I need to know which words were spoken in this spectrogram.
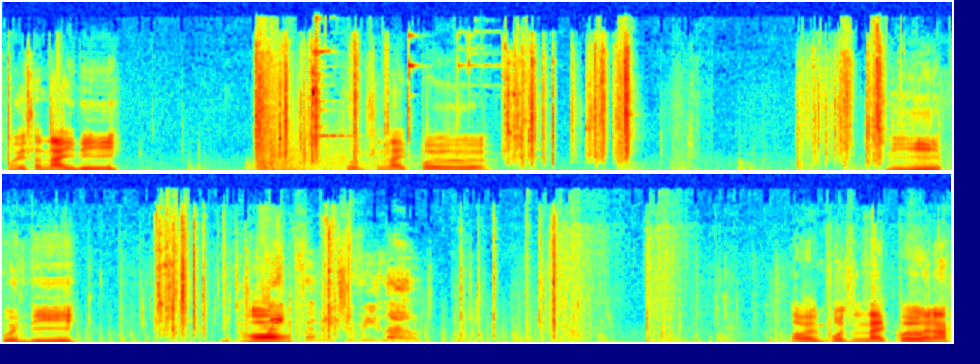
เฮ้ยสไนด์ดีส่วนสไนเปอร์ นี่ปืนดีสีทอง Wait for me to reload. เราเป็นพลสไนเปอร์นะ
